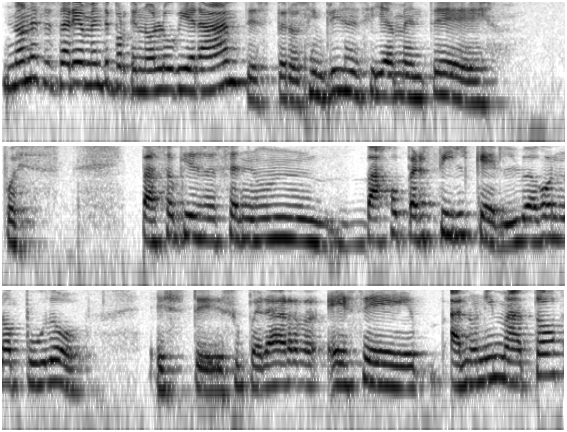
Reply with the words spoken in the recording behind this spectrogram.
no necesariamente porque no lo hubiera antes, pero simple y sencillamente, pues pasó quizás en un bajo perfil que luego no pudo este, superar ese anonimato,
